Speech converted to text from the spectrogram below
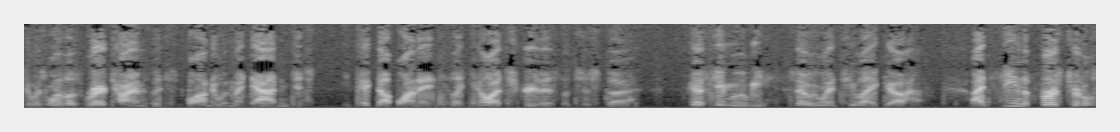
it was one of those rare times I just bonded with my dad and just, picked up on it and he's like, you know what, screw this. Let's just, uh, go see a movie. So we went to like, uh, I'd seen the first Turtles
